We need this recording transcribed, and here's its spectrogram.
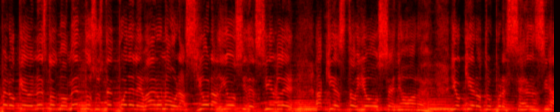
pero que en estos momentos usted puede elevar una oración a Dios y decirle, aquí estoy yo, Señor. Yo quiero tu presencia,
